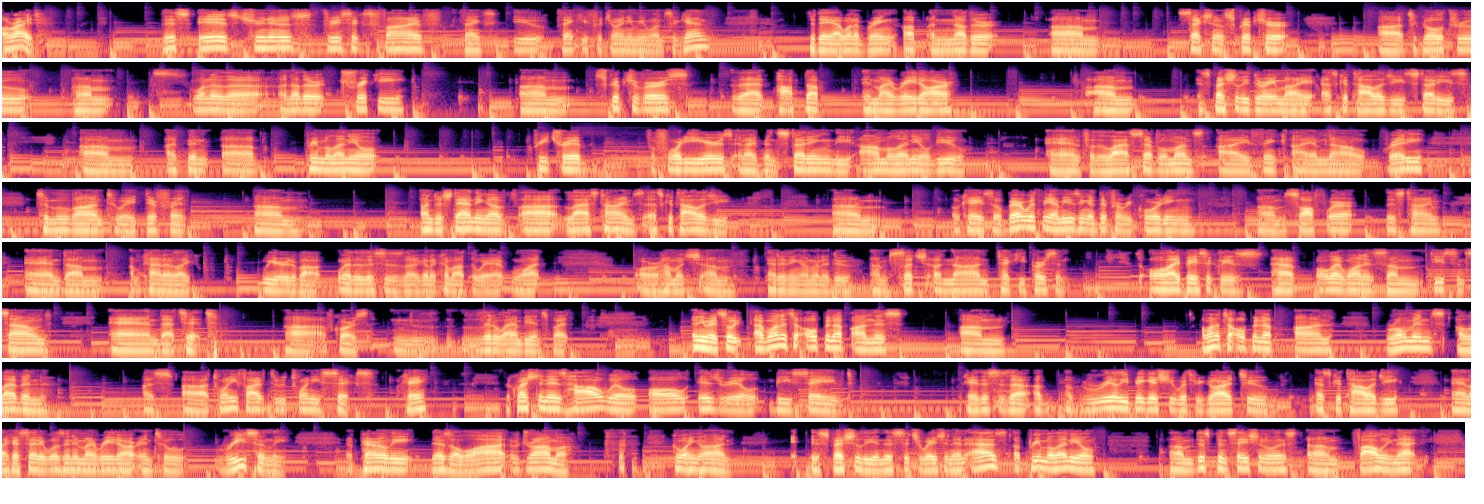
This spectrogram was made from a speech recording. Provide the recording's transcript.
All right. This is True News 365. Thanks you. Thank you for joining me once again. Today I want to bring up another um, section of scripture uh, to go through. Um, one of the another tricky um, scripture verse that popped up in my radar, um, especially during my eschatology studies. Um, I've been uh, premillennial, pre-trib for 40 years, and I've been studying the amillennial view. And for the last several months, I think I am now ready to move on to a different um, understanding of uh, last times eschatology. Um, okay, so bear with me. I'm using a different recording um, software this time, and um, I'm kind of like weird about whether this is uh, going to come out the way I want or how much um, editing I'm going to do. I'm such a non-techie person. So all I basically is have all I want is some decent sound, and that's it. Uh, of course, little ambience, but anyway. So I wanted to open up on this. Um, I wanted to open up on Romans 11, uh, uh 25 through 26. Okay. The question is, how will all Israel be saved? Okay, this is a, a, a, really big issue with regard to eschatology. And like I said, it wasn't in my radar until recently. Apparently, there's a lot of drama going on, especially in this situation. And as a premillennial um, dispensationalist, um, following that,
